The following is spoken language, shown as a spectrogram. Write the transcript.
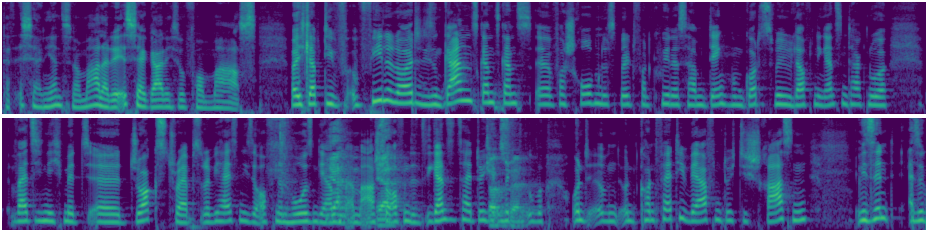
das ist ja ein ganz normaler, der ist ja gar nicht so vom Mars. Weil ich glaube, die viele Leute, die so ein ganz, ganz, ganz äh, verschrobenes Bild von Queerness haben, denken, um Gottes Willen, die laufen den ganzen Tag nur, weiß ich nicht, mit äh, Jockstraps oder wie heißen diese offenen Hosen, die Ja, am, am Arsch ja. so offen sind, die ganze Zeit durch Jockstrap. Mit, und, und, und Konfetti werfen durch die Straßen. Wir sind, also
